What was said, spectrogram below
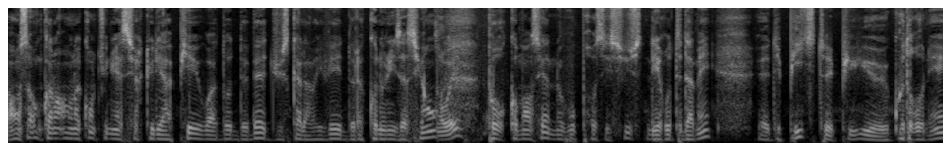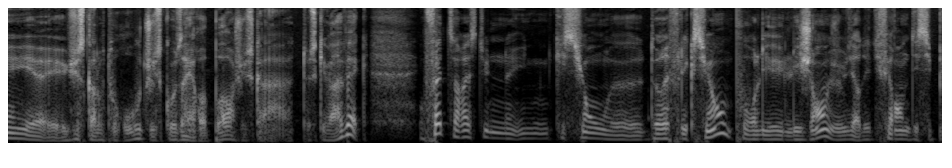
on, on, a continué à circuler à pied ou à d'autres de bêtes jusqu'à l'arrivée de la colonisation oui. pour commencer un nouveau processus des routes d'amé, euh, des pistes, et puis euh, goudronner euh, jusqu'à l'autoroute, jusqu'aux aéroports, jusqu'à tout ce qui va avec. Au fait, ça reste une, une question euh, de réflexion pour les, les gens, je veux dire, des différentes disciplines,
